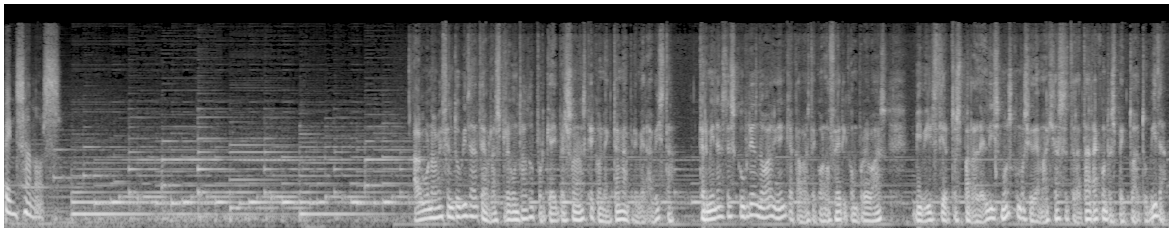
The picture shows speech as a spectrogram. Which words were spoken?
Pensamos. Alguna vez en tu vida te habrás preguntado por qué hay personas que conectan a primera vista. Terminas descubriendo a alguien que acabas de conocer y compruebas vivir ciertos paralelismos como si de magia se tratara con respecto a tu vida.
